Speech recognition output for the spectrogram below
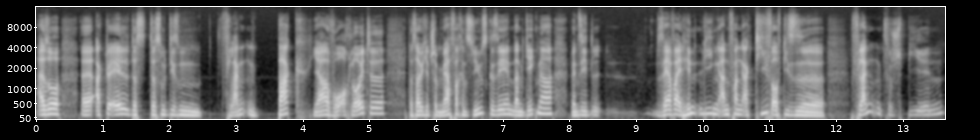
Also, äh, aktuell, das, das mit diesem Flankenbug, ja, wo auch Leute, das habe ich jetzt schon mehrfach in Streams gesehen, dann Gegner, wenn sie sehr weit hinten liegen, anfangen aktiv auf diese Flanken zu spielen,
